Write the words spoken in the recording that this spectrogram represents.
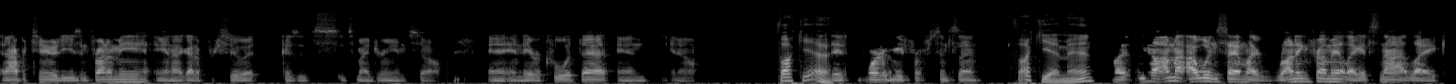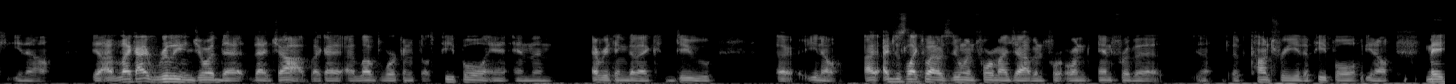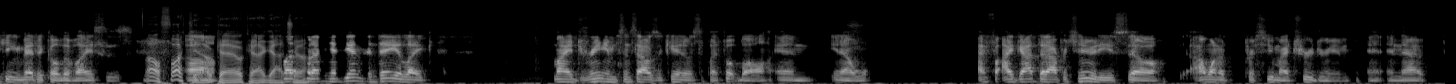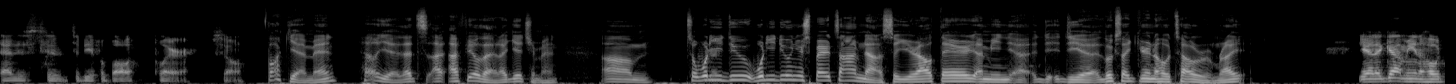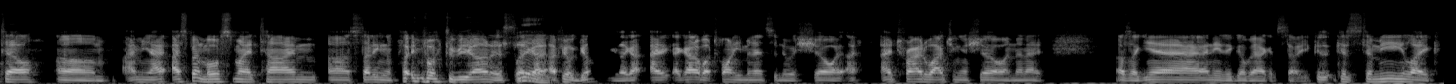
an opportunity is in front of me, and I got to pursue it because it's it's my dream. So, and, and they were cool with that, and you know Fuck yeah. they've supported me for since then. Fuck yeah, man. But you know, I'm not. I wouldn't say I'm like running from it. Like it's not like you know, yeah. Like I really enjoyed that that job. Like I, I loved working with those people, and and then everything that I could do. Uh, you know, I, I just liked what I was doing for my job and for and for the you know, the country, the people. You know, making medical devices. Oh fuck yeah. Um, okay, okay, I gotcha. But, but I mean, at the end of the day, like my dream since I was a kid was to play football, and you know, I, I got that opportunity, so I want to pursue my true dream, and, and that that is to to be a football player. So Fuck yeah, man. Hell yeah. That's I, I feel that. I get you, man. Um so what do you do what do you do in your spare time now? So you're out there, I mean, uh, d- do you it looks like you're in a hotel room, right? Yeah, they got me in a hotel. Um, I mean, I, I spend most of my time uh, studying the playbook. To be honest, like Yeah. I, I feel guilty. Like I, I got about 20 minutes into a show. I, I I tried watching a show, and then I I was like, yeah, I need to go back and study. Because to me, like,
